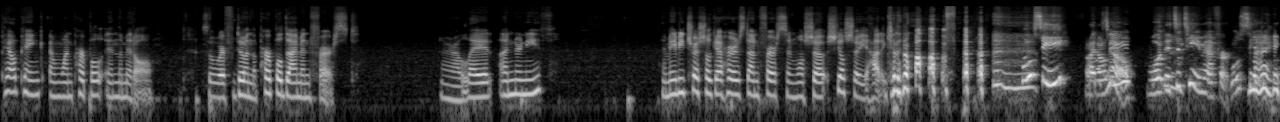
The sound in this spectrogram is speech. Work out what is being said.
pale pink and one purple in the middle. So we're doing the purple diamond first. I'll lay it underneath. And maybe Trish will get hers done first and we'll show she'll show you how to get it off. we'll see. I don't we'll know. Well, it's a team effort. We'll see. Right.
